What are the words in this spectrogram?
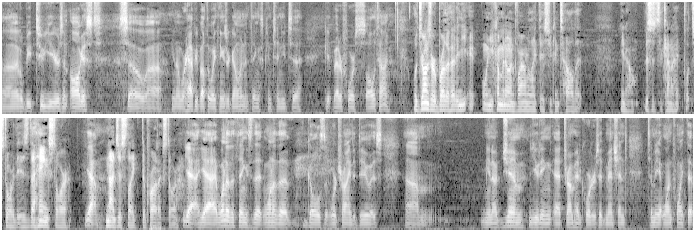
uh, it'll be two years in August. So uh, you know we're happy about the way things are going and things continue to get better for us all the time. Well, drums are a brotherhood, and you, when you come into an environment like this, you can tell that, you know, this is the kind of store that is the hang store, Yeah, not just like the product store. Yeah, yeah. One of the things that one of the goals that we're trying to do is, um, you know, Jim Uding at Drum Headquarters had mentioned to me at one point that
